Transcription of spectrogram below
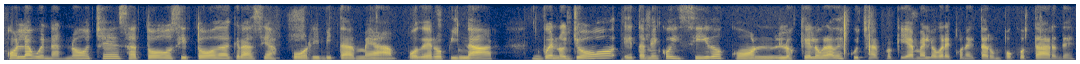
Hola, buenas noches a todos y todas. Gracias por invitarme a poder opinar. Bueno, yo eh, también coincido con los que he logrado escuchar porque ya me logré conectar un poco tarde,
